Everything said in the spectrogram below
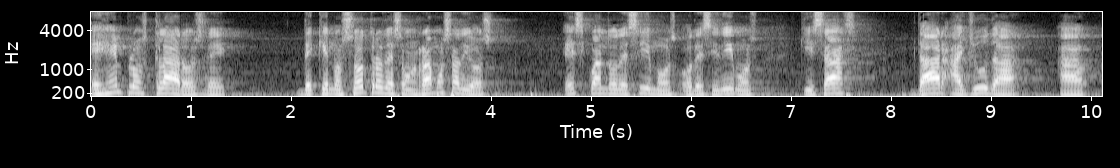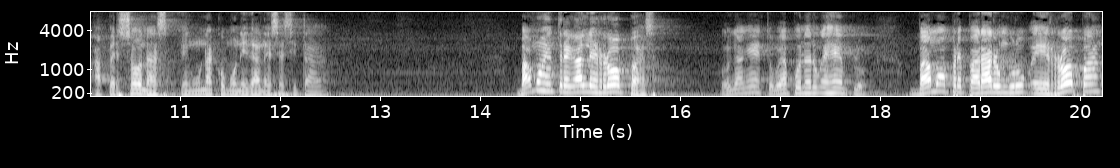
ejemplos claros de, que nosotros deshonramos a Dios es cuando decimos o decidimos quizás dar ayuda a, a personas en una comunidad necesitada. Vamos a entregarles ropas. Oigan esto, voy a poner un ejemplo. Vamos a preparar un grupo de ropa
